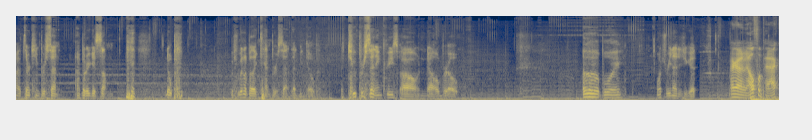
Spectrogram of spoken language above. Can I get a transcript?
Uh, 13%. I better get something. nope. If we went up by like 10%, that'd be dope. A 2% increase? Oh no, bro. Oh boy. How much Rena did you get? I got an alpha pack.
